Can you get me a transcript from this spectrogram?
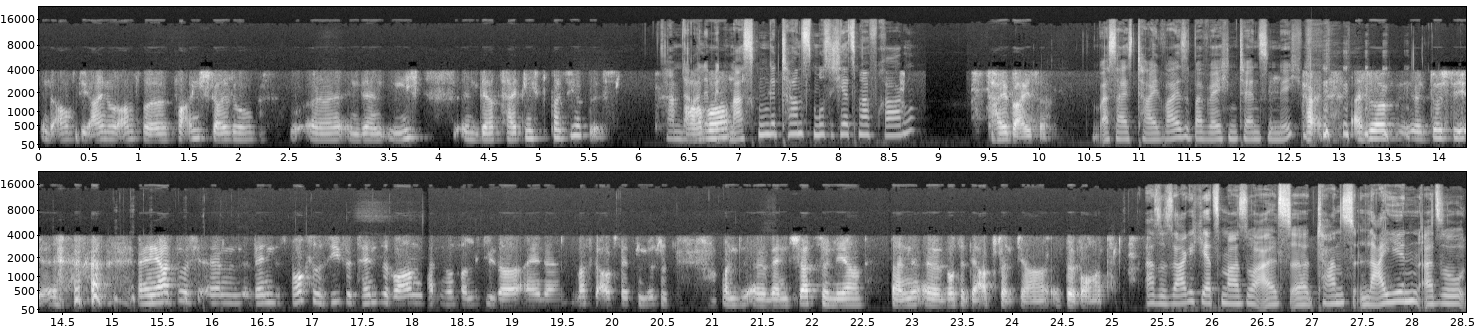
und auch die eine oder andere Veranstaltung, äh, in der nichts, in der Zeit nichts passiert ist. Haben da Aber alle mit Masken getanzt, muss ich jetzt mal fragen? Teilweise. Was heißt teilweise? Bei welchen Tänzen nicht? Also äh, durch die, ja, durch, ähm, wenn es progressive Tänze waren, hatten unsere Mitglieder eine Maske aufsetzen müssen. Und wenn stationär, dann äh, wurde der Abstand ja bewahrt. Also sage ich jetzt mal so als äh, Tanzlaien, also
